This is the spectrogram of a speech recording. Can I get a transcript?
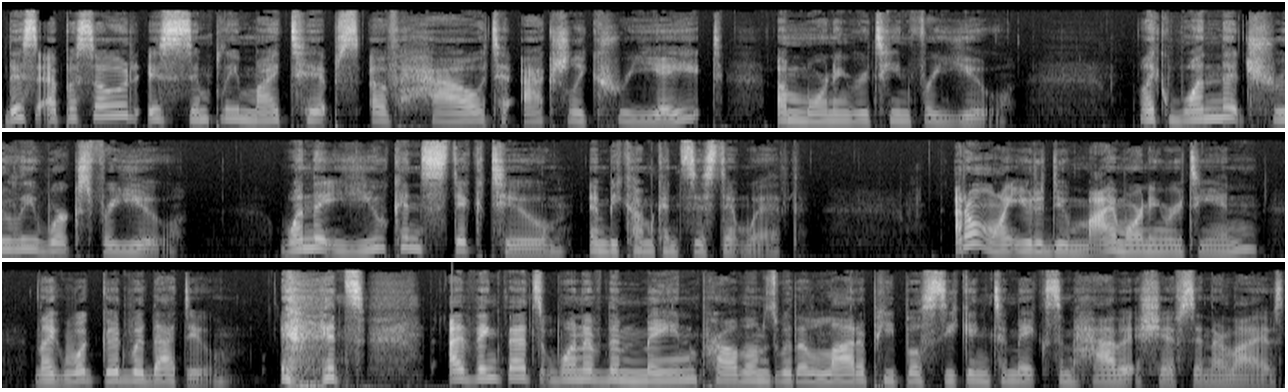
this episode is simply my tips of how to actually create a morning routine for you. Like one that truly works for you, one that you can stick to and become consistent with. I don't want you to do my morning routine. Like, what good would that do? It's, I think that's one of the main problems with a lot of people seeking to make some habit shifts in their lives.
